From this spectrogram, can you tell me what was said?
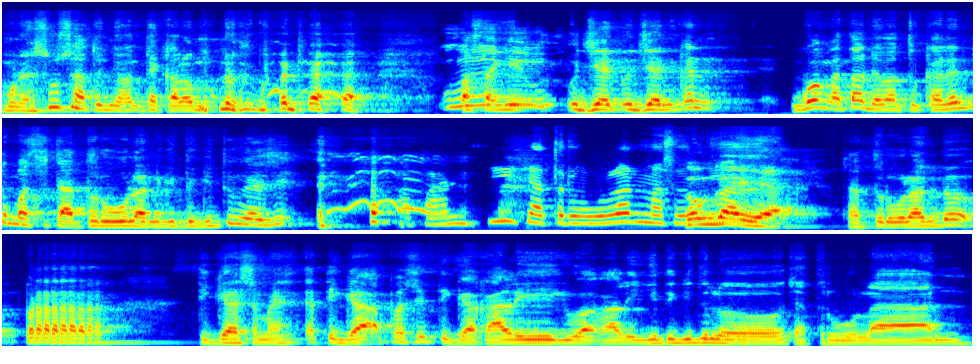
mulai susah tuh nyontek kalau menurut gua dah. Pas lagi ujian-ujian kan, gua nggak tahu deh waktu kalian tuh masih catur wulan gitu-gitu nggak sih? Apaan sih catur bulan maksudnya? Kok enggak ya? Catur wulan tuh per tiga semester, eh, tiga apa sih? Tiga kali, dua kali gitu-gitu loh catur wulan.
